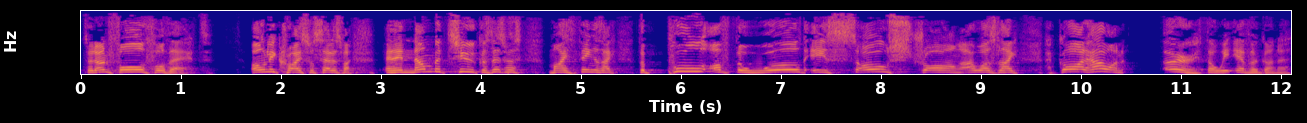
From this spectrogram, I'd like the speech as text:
so don't fall for that. Only Christ will satisfy. And then number two, because this was my thing, is like the pull of the world is so strong. I was like, God, how on earth are we ever gonna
